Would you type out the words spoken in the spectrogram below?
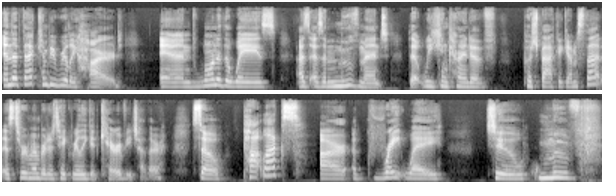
And that that can be really hard. And one of the ways as as a movement that we can kind of push back against that is to remember to take really good care of each other. So potlucks are a great way to move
